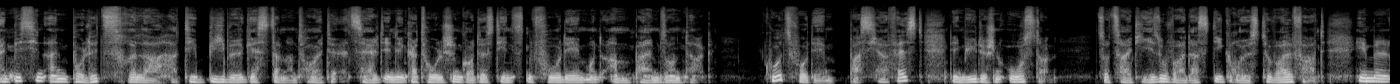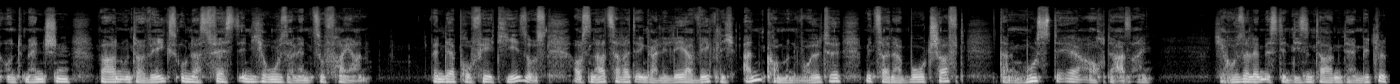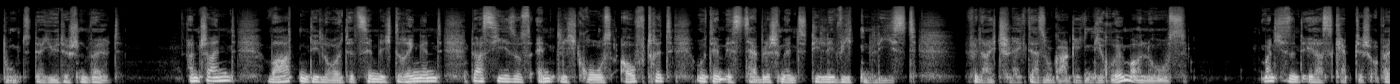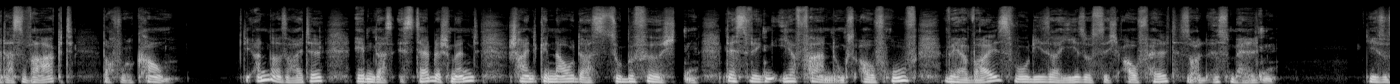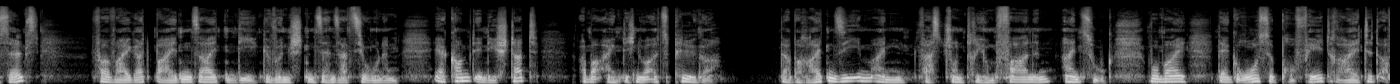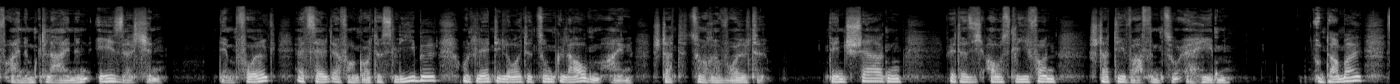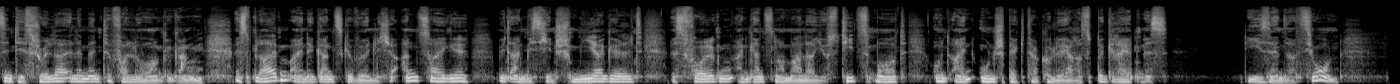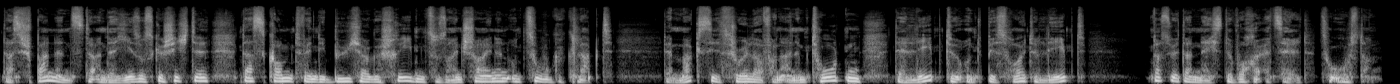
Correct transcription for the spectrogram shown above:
Ein bisschen ein Polizthriller hat die Bibel gestern und heute erzählt in den katholischen Gottesdiensten vor dem und am Palmsonntag. Kurz vor dem Pascha-Fest, dem jüdischen Ostern. Zur Zeit Jesu war das die größte Wallfahrt. Himmel und Menschen waren unterwegs, um das Fest in Jerusalem zu feiern. Wenn der Prophet Jesus aus Nazareth in Galiläa wirklich ankommen wollte mit seiner Botschaft, dann musste er auch da sein. Jerusalem ist in diesen Tagen der Mittelpunkt der jüdischen Welt. Anscheinend warten die Leute ziemlich dringend, dass Jesus endlich groß auftritt und dem Establishment die Leviten liest. Vielleicht schlägt er sogar gegen die Römer los. Manche sind eher skeptisch, ob er das wagt, doch wohl kaum. Die andere Seite, eben das Establishment, scheint genau das zu befürchten. Deswegen ihr Fahndungsaufruf, wer weiß, wo dieser Jesus sich aufhält, soll es melden. Jesus selbst verweigert beiden Seiten die gewünschten Sensationen. Er kommt in die Stadt, aber eigentlich nur als Pilger. Da bereiten sie ihm einen fast schon triumphalen Einzug, wobei der große Prophet reitet auf einem kleinen Eselchen. Dem Volk erzählt er von Gottes Liebe und lädt die Leute zum Glauben ein, statt zur Revolte. Den Schergen wird er sich ausliefern, statt die Waffen zu erheben. Und dabei sind die Thriller-Elemente verloren gegangen. Es bleiben eine ganz gewöhnliche Anzeige mit ein bisschen Schmiergeld, es folgen ein ganz normaler Justizmord und ein unspektakuläres Begräbnis. Die Sensation, das Spannendste an der Jesusgeschichte, das kommt, wenn die Bücher geschrieben zu sein scheinen und zugeklappt. Der Maxi-Thriller von einem Toten, der lebte und bis heute lebt, das wird dann nächste Woche erzählt, zu Ostern.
